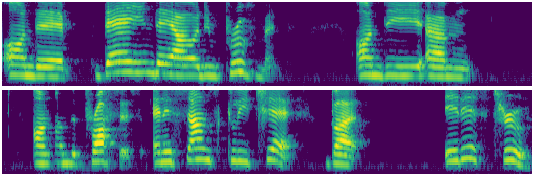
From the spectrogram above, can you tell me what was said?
on the day in day out improvement on the um on, on the process. And it sounds cliche but it is true.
